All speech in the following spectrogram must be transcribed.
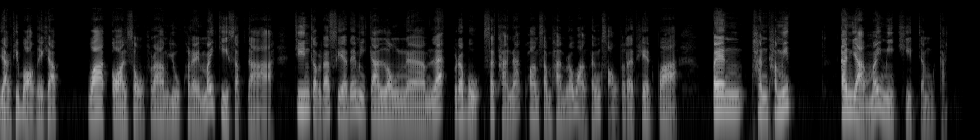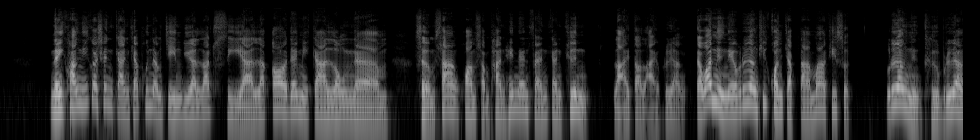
อย่างที่บอกนะครับว่าก่อนสงครามยูเครนไม่กี่สัปดาห์ จีนกับรัสเซียได้มีการลงนามและระบุสถานะความสัมพันธ์ระหว่างทั้งสองประเทศว่า เป็นพันธมิตรกันอย่างไม่มีขีดจำกัด ในครั้งนี้ก็เช่นกันครับผู้นำจีนเยือนรัสเซียแล้วก็ได้มีการลงนาม เสริมสร้างความสัมพันธ์ให้แน่นแฟ้นกันขึ้น หลายต่อหลายเรื่อง แต่ว่าหนึ่งในเรื่องที่คนจับตามากที่สุด เรื่องหนึ่งคือเรื่อง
